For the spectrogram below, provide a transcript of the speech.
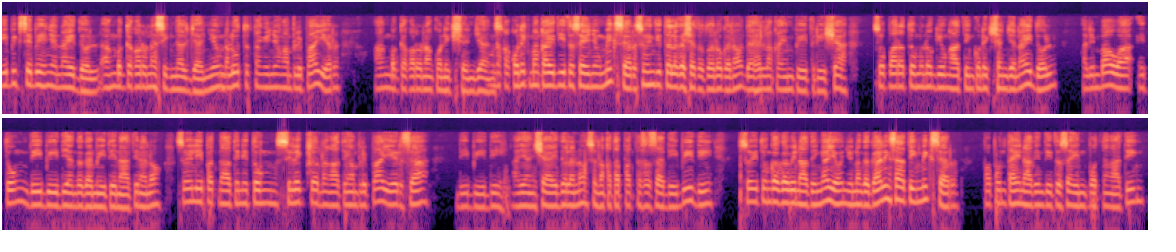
ibig sabihin yan idol, ang magkakaroon ng signal dyan, yung Bluetooth ng inyong amplifier, ang magkakaroon ng connection dyan. Kung nakakonect man kayo dito sa inyong mixer, so hindi talaga siya tutunog ano, dahil naka MP3 siya. So para tumunog yung ating connection dyan idol, Halimbawa, itong DVD ang gagamitin natin. Ano? So, ilipat natin itong selector ng ating amplifier sa DVD. Ayan siya, idol. Ano? So, nakatapat na sa, sa DVD. So, itong gagawin natin ngayon, yung nanggagaling sa ating mixer, papuntahin natin dito sa input ng ating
